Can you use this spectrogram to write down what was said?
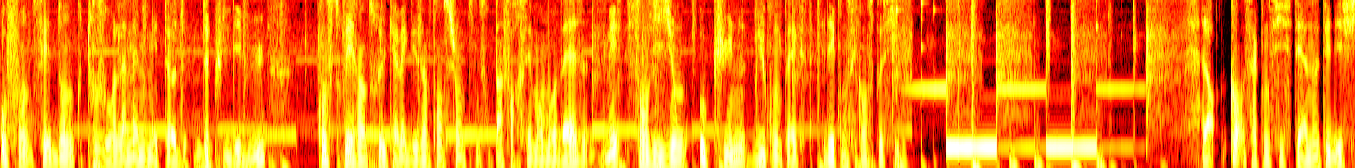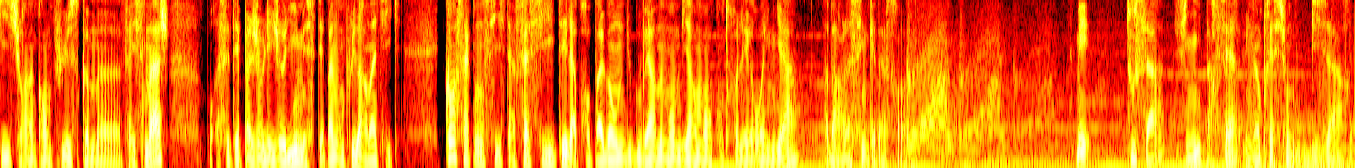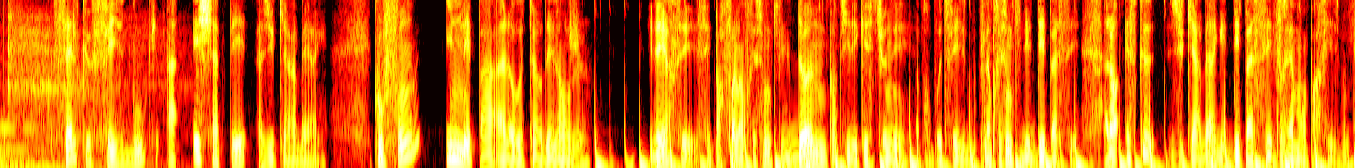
Au fond, c'est donc toujours la même méthode depuis le début. Construire un truc avec des intentions qui ne sont pas forcément mauvaises, mais sans vision aucune du contexte et des conséquences possibles. Alors, quand ça consistait à noter des filles sur un campus comme euh, c'était pas joli joli, mais c'était pas non plus dramatique. Quand ça consiste à faciliter la propagande du gouvernement birman contre les Rohingyas, ah bah là c'est une catastrophe. Mais tout ça finit par faire une impression bizarre. Celle que Facebook a échappé à Zuckerberg. Qu'au fond, il n'est pas à la hauteur des enjeux. Et d'ailleurs, c'est parfois l'impression qu'il donne quand il est questionné à propos de Facebook, l'impression qu'il est dépassé. Alors, est-ce que Zuckerberg est dépassé vraiment par Facebook?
